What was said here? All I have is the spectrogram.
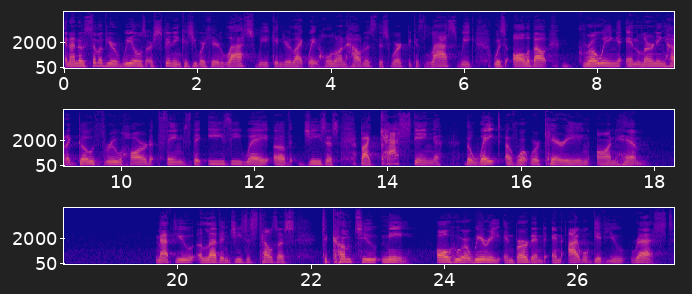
And I know some of your wheels are spinning because you were here last week and you're like, wait, hold on, how does this work? Because last week was all about growing and learning how to go through hard things the easy way of Jesus by casting the weight of what we're carrying on Him. Matthew 11, Jesus tells us to come to me, all who are weary and burdened, and I will give you rest.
